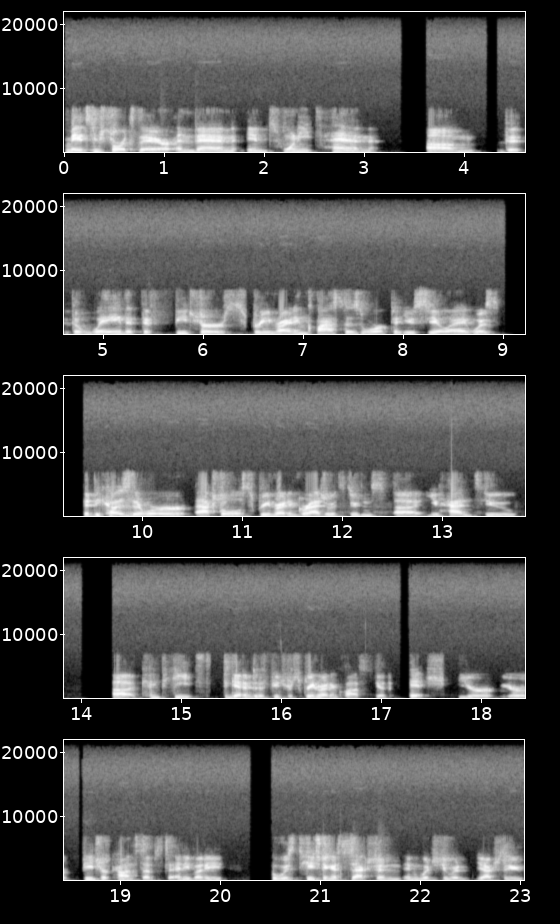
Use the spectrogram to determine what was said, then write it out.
made some shorts there, and then in 2010, um, the the way that the feature screenwriting classes worked at UCLA was that because there were actual screenwriting graduate students, uh, you had to uh, compete to get into the feature screenwriting class. You had to pitch your your feature concepts to anybody who was teaching a section in which you would you actually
